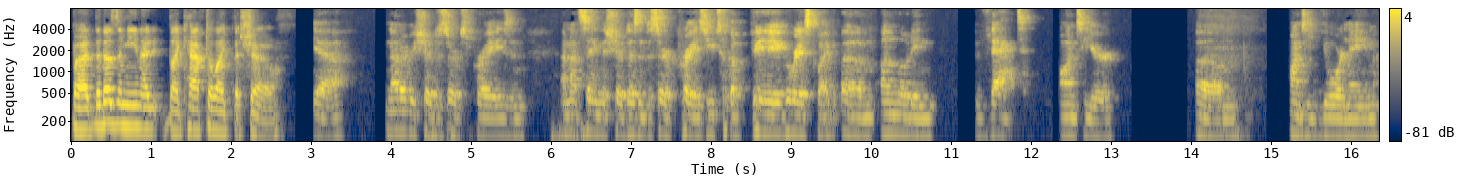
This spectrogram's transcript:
but that doesn't mean I like have to like the show. Yeah, not every show deserves praise, and I'm not saying the show doesn't deserve praise. You took a big risk by um, unloading that onto your um, onto your name.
